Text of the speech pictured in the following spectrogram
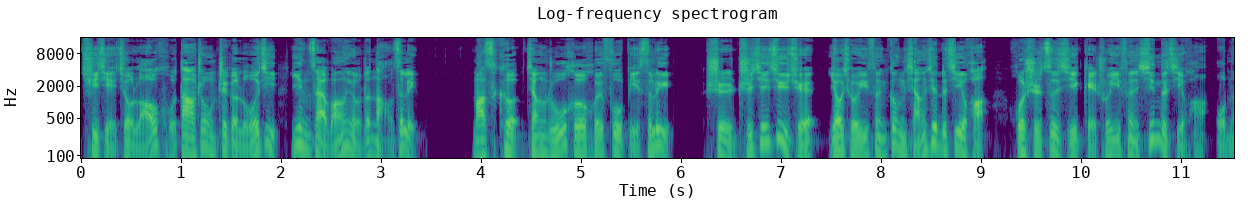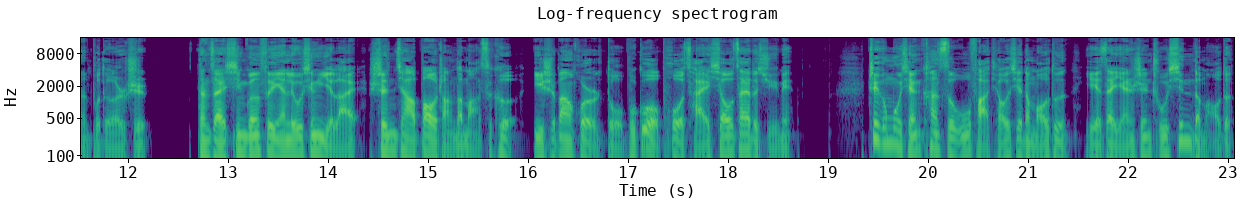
去解救劳苦大众这个逻辑印在网友的脑子里。马斯克将如何回复比斯利？是直接拒绝，要求一份更详细的计划，或是自己给出一份新的计划？我们不得而知。但在新冠肺炎流行以来，身价暴涨的马斯克一时半会儿躲不过破财消灾的局面。这个目前看似无法调节的矛盾，也在延伸出新的矛盾。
